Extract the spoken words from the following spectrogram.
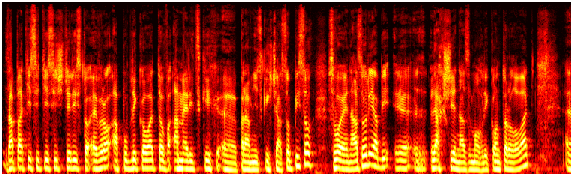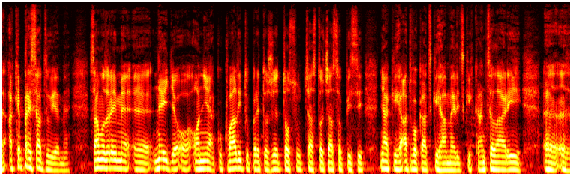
zaplatí si 1400 eur a publikovať to v amerických e, právnických časopisoch, svoje názory, aby e, ľahšie nás mohli kontrolovať, e, aké presadzujeme. Samozrejme, e, nejde o, o nejakú kvalitu, pretože to sú často časopisy nejakých advokátskych amerických kancelárií e, e,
